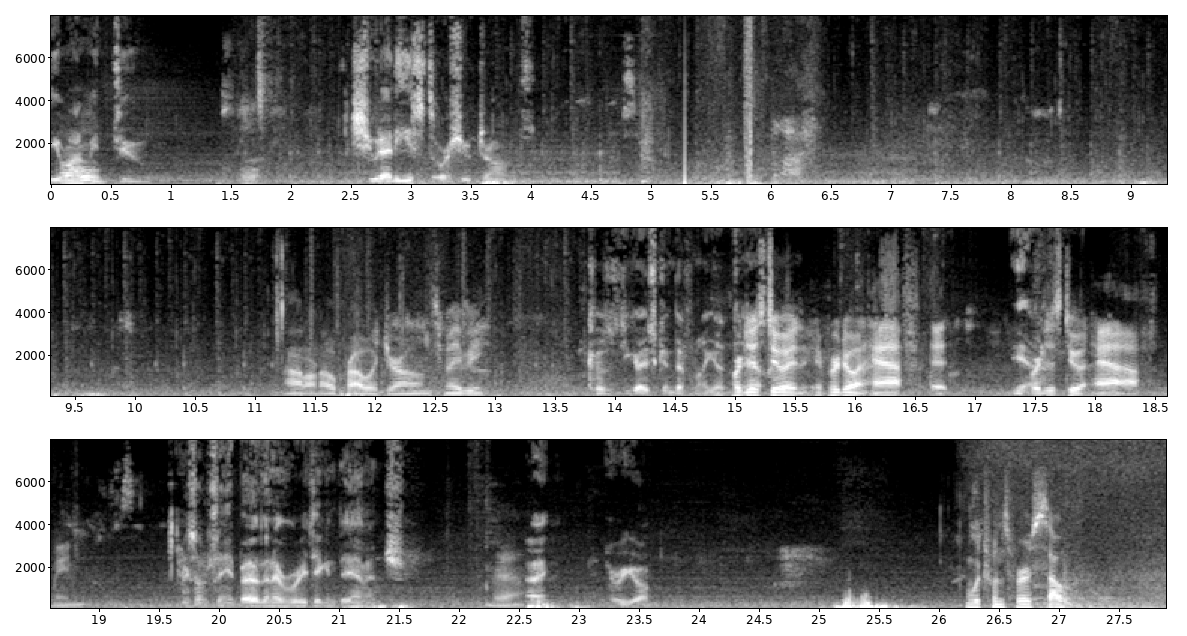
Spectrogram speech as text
Do you want me oh. to shoot at east or shoot drones? I don't know, probably drones, maybe. Because you guys can definitely get. We're just doing, if we're doing half, it, Yeah, we're just doing half. I mean, that's what I'm saying. Better than everybody taking damage. yeah. All right, here we go. Which one's first? South?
